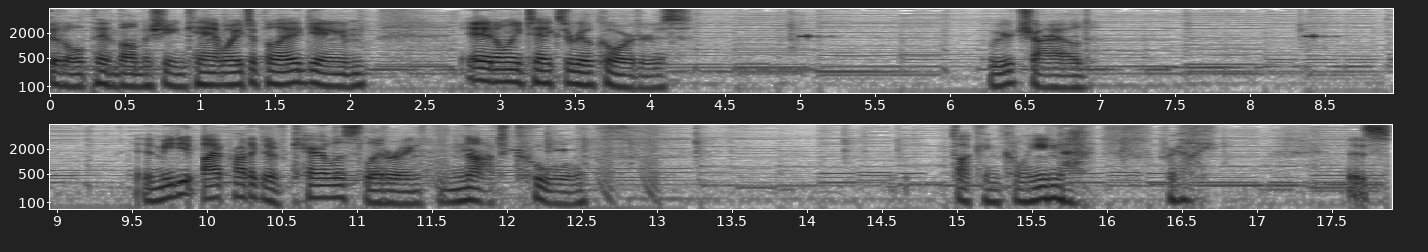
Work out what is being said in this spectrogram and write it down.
Good old pinball machine. Can't wait to play a game. It only takes real quarters. Weird child. Immediate byproduct of careless littering. Not cool. Fucking queen. really? This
